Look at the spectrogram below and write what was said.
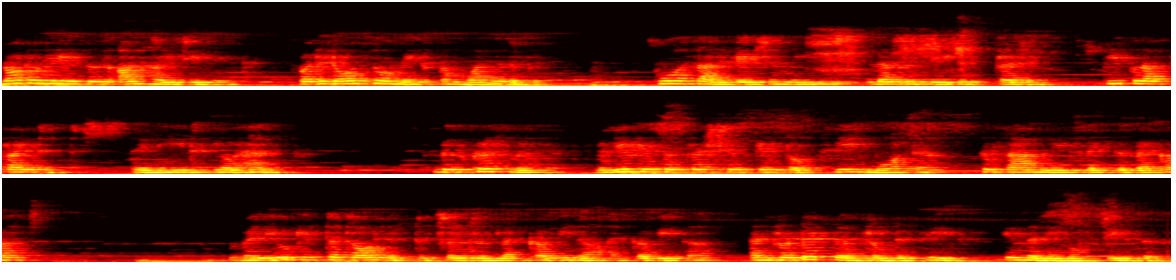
Not only is this unhygienic, but it also makes them vulnerable. Poor sanitation means leprosy is spreading. People are frightened. They need your help. This Christmas, will you give the precious gift of clean water to families like the Beckers? Will you give the toilet to children like Kavina and Kavita and protect them from disease in the name of Jesus?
